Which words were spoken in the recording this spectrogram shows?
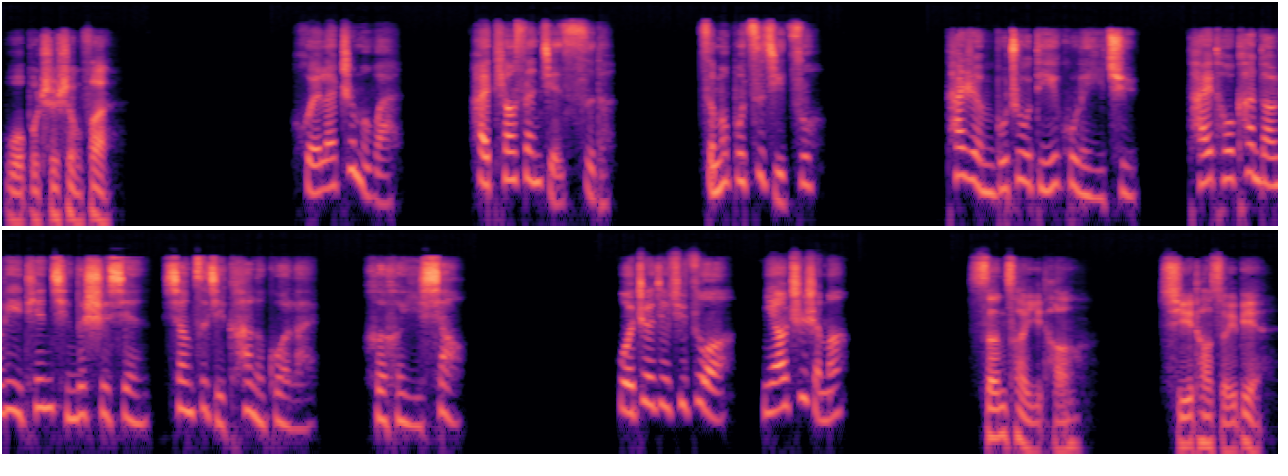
我不吃剩饭。回来这么晚，还挑三拣四的，怎么不自己做？他忍不住嘀咕了一句，抬头看到厉天晴的视线向自己看了过来，呵呵一笑。我这就去做。你要吃什么？三菜一汤，其他随便。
